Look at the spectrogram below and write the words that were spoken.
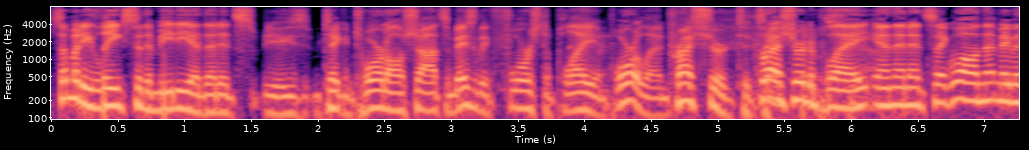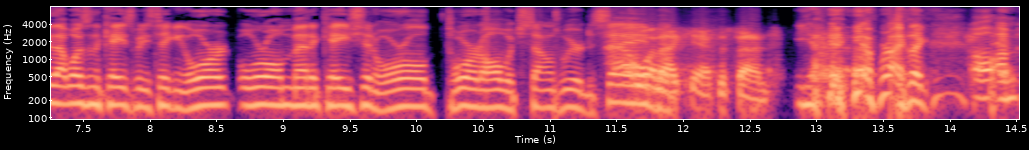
somebody leaks to the media that it's he's taking Toradol shots and basically forced to play in Portland, pressured to pressure to play, yeah. and then it's like, well, and then maybe that wasn't the case, but he's taking or, oral medication, oral Toradol, which sounds weird to say. That one but, I can't defend. Yeah, yeah right. Like, oh, I'm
